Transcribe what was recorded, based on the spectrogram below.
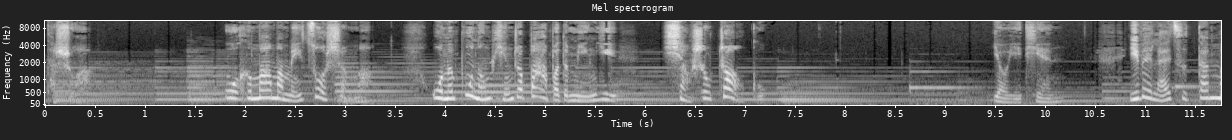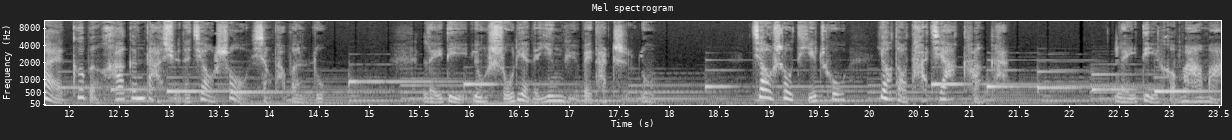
他说：“我和妈妈没做什么，我们不能凭着爸爸的名义享受照顾。”有一天，一位来自丹麦哥本哈根大学的教授向他问路，雷蒂用熟练的英语为他指路。教授提出要到他家看看，雷蒂和妈妈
